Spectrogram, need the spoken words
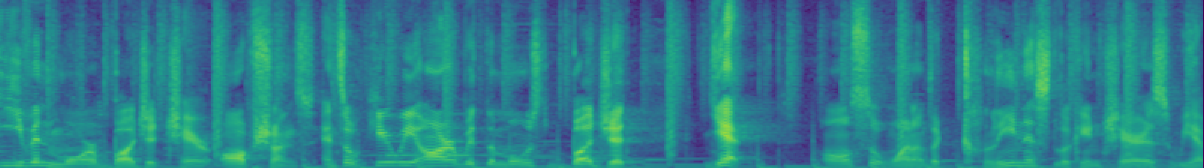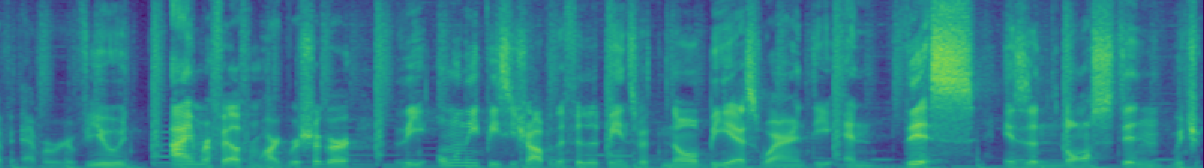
even more budget chair options. And so here we are with the most budget yet also one of the cleanest looking chairs we have ever reviewed. I'm Rafael from Hardware Sugar, the only PC shop in the Philippines with no BS warranty, and this is a Nostin which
